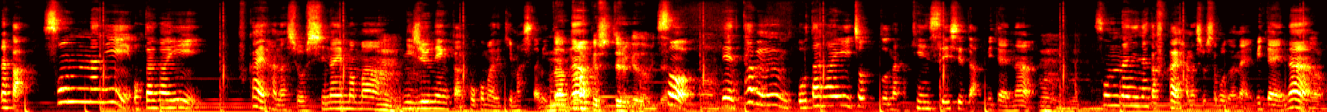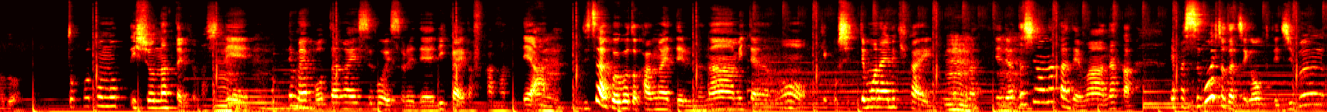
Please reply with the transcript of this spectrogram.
なんかそんなにお互い深い話をしないままうん。20年間ここまで来ましたみーたいな。なんとなく知ってるけどみたいな。そう。で多分お互いちょっとなんか牽制してたみたいな。うんうんうん。そんなになんか深い話をしたことはないみたいな。なるほどとことの一緒になったりとかして、うん。うんでもやっぱお互いすごいそれで理解が深まって、あうん。実はこういうこと考えてるんだなみたいなのを結構知ってもらえる機会になって、うん。で私の中ではなんかやっぱりすごい人たちが多くて自分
